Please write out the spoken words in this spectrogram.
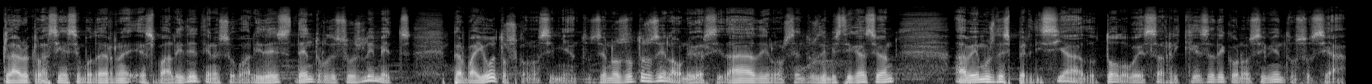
Claro que la ciencia moderna es válida, tiene su validez dentro de sus límites, pero hay otros conocimientos. Y nosotros en la universidad, en los centros de investigación, habemos desperdiciado toda esa riqueza de conocimiento social.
